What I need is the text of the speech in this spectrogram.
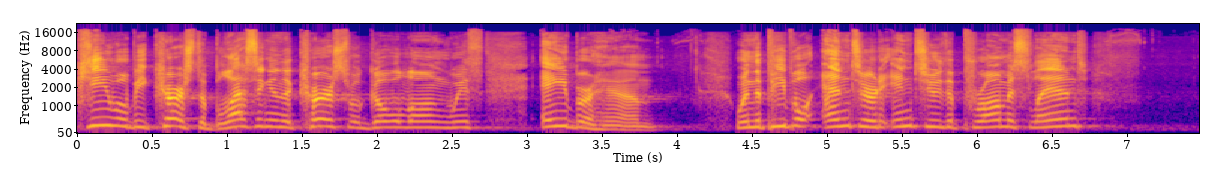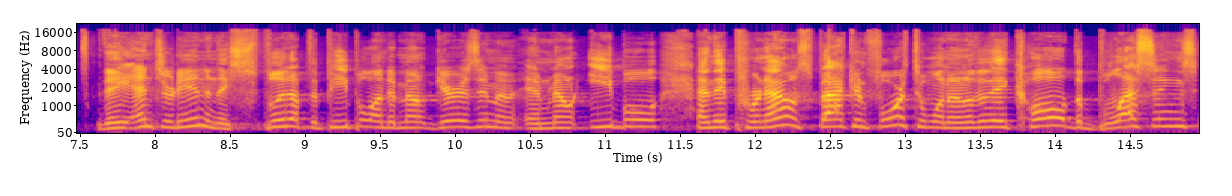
he will be cursed. The blessing and the curse will go along with Abraham. When the people entered into the promised land, they entered in and they split up the people onto Mount Gerizim and Mount Ebal, and they pronounced back and forth to one another. They called the blessings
